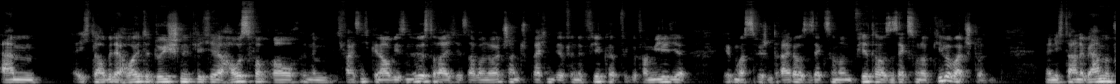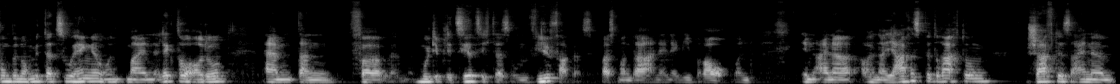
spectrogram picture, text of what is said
Ähm, ich glaube, der heute durchschnittliche Hausverbrauch in einem, ich weiß nicht genau, wie es in Österreich ist, aber in Deutschland sprechen wir für eine vierköpfige Familie irgendwas zwischen 3600 und 4600 Kilowattstunden. Wenn ich da eine Wärmepumpe noch mit dazu hänge und mein Elektroauto, ähm, dann multipliziert sich das um Vielfaches, was man da an Energie braucht. Und in einer, einer Jahresbetrachtung schafft es eine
